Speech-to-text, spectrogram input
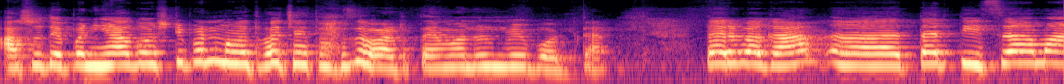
असू दे पण ह्या गोष्टी पण महत्त्वाच्या आहेत असं आहे म्हणून मी बोलते. तर बघा तर तिचं मा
